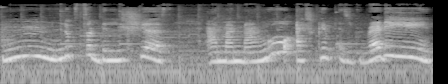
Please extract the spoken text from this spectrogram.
Mmm, looks so delicious. And my mango ice cream is ready.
